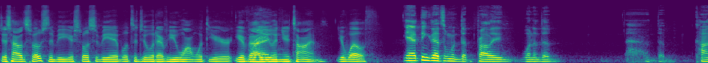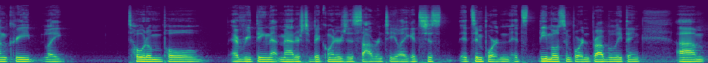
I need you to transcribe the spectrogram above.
just how it's supposed to be you're supposed to be able to do whatever you want with your your value Right. and your time your wealth Yeah, I think that's one of the, probably one of the the concrete like totem pole. Everything that matters to Bitcoiners is sovereignty. Like it's just it's important. It's the most important probably thing. Um,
